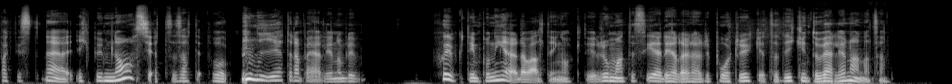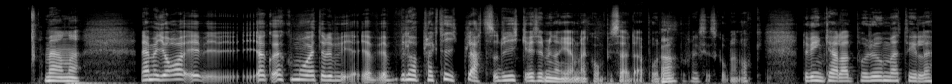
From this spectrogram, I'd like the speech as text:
faktiskt när jag gick på gymnasiet. Så satt jag på nyheterna på helgen och blev sjukt imponerad av allting och det romantiserade hela det här reporteryrket, så det gick ju inte att välja något annat sen. Men, eh, nej men jag, eh, jag, jag kommer ihåg att jag, blev, jag, ville ha praktikplats och då gick jag till mina gamla kompisar där på, Ja. på Journalisthögskolan och blev inkallad på rummet till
